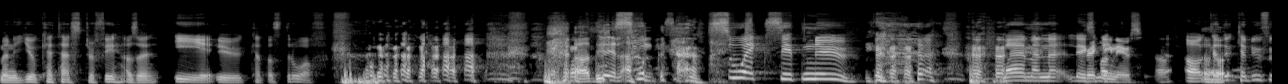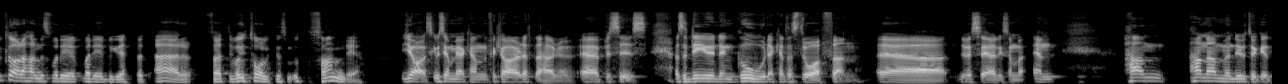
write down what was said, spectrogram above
men EU-catastrophe, alltså EU-katastrof. ja, det är Swexit nu! Nej, men eh, liksom Breaking att, news. Ja. Ja, kan, du, kan du förklara Hannes vad det, vad det begreppet är? För att det var ju tolken som uppfann det. Ja, ska vi se om jag kan förklara detta här nu. Eh, precis. Alltså, det är ju den goda katastrofen. Eh, det vill säga liksom en han, han använde uttrycket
